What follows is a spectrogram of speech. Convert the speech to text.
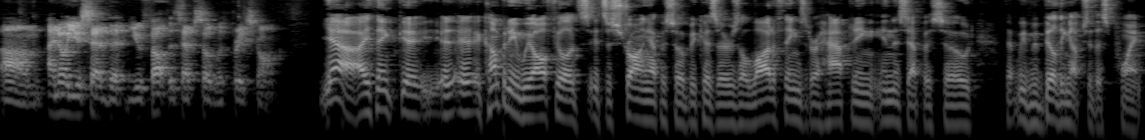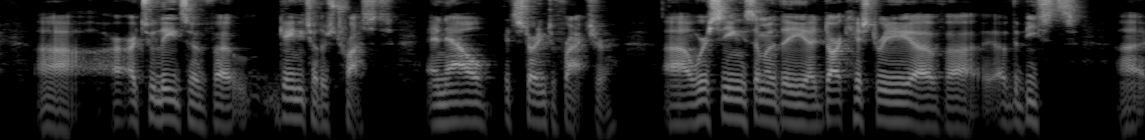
but um, I know you said that you felt this episode was pretty strong. Yeah, I think uh, a, a company we all feel it's it's a strong episode because there's a lot of things that are happening in this episode that we've been building up to this point. Uh, our, our two leads have uh, gained each other's trust, and now it's starting to fracture. Uh, we're seeing some of the uh, dark history of uh, of the beasts. Uh,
